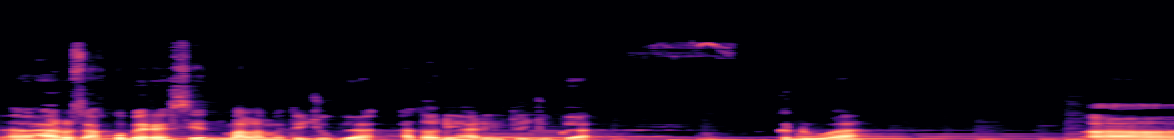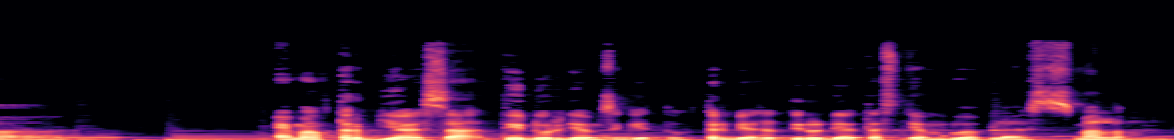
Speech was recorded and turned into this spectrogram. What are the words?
uh, harus aku beresin malam itu juga atau di hari itu juga. Kedua uh, emang terbiasa tidur jam segitu terbiasa tidur di atas jam 12 malam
